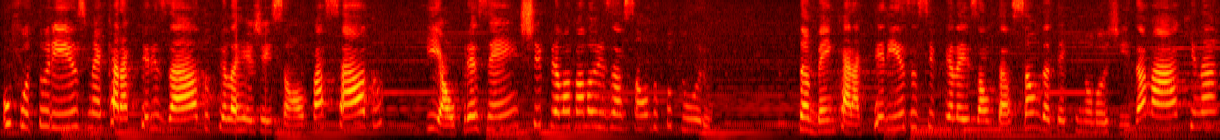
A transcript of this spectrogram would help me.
O futurismo é caracterizado pela rejeição ao passado e ao presente pela valorização do futuro. Também caracteriza-se pela exaltação da tecnologia e da máquina,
